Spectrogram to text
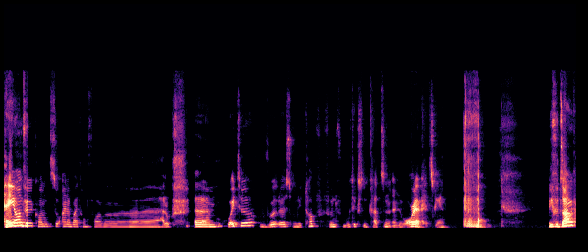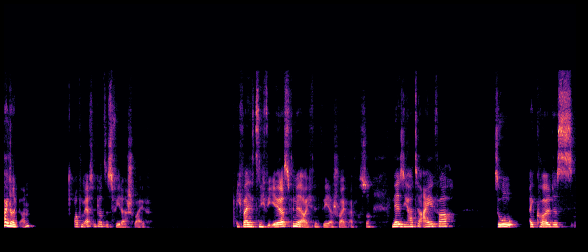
Hey und willkommen zu einer weiteren Folge. Äh, hallo. Ähm, heute wird es um die Top 5 mutigsten Katzen in Warrior Cats gehen. Ich würde sagen, wir fangen direkt an. Auf dem ersten Platz ist Federschweif. Ich weiß jetzt nicht, wie ihr das findet, aber ich finde Federschweif einfach so. Ne, sie hatte einfach so, I call das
